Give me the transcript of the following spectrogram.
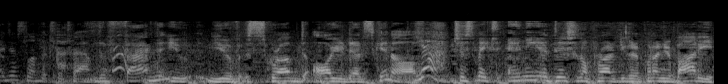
I just love it for travel. The fact that you you've scrubbed all your dead skin off Yeah. just makes any additional product you're going to put on your body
